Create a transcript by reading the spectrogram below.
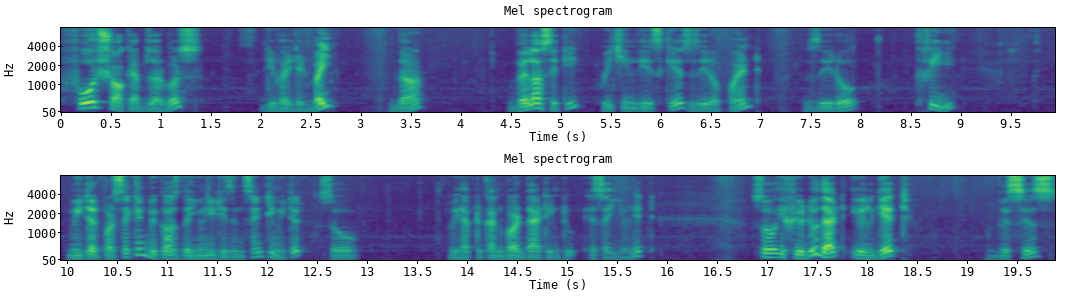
4 shock absorbers divided by the velocity which in this case 0.03 meter per second because the unit is in centimeter. So, we have to convert that into SI unit. So, if you do that you will get this is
